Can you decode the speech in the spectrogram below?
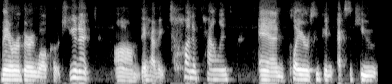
they are a very well coached unit. Um, they have a ton of talent and players who can execute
